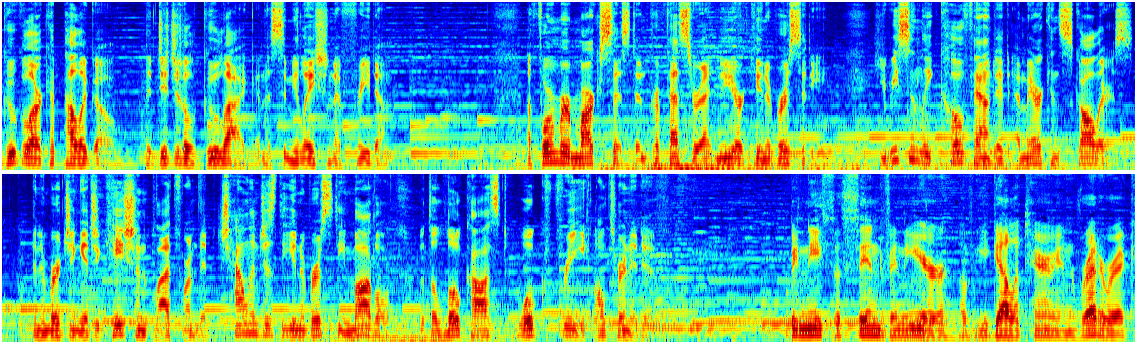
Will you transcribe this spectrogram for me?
Google Archipelago The Digital Gulag and the Simulation of Freedom. A former Marxist and professor at New York University, he recently co founded American Scholars, an emerging education platform that challenges the university model with a low cost, woke free alternative. Beneath the thin veneer of egalitarian rhetoric,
